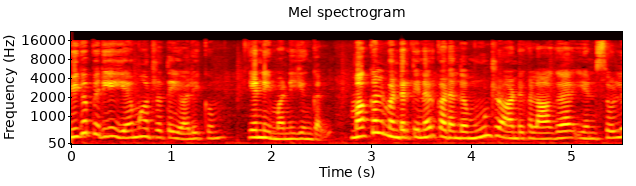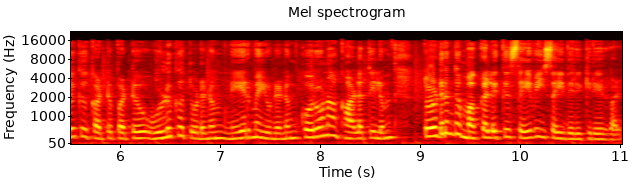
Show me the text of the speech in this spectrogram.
மிகப்பெரிய ஏமாற்றத்தை அளிக்கும். என்னை மன்னியுங்கள். மக்கள் மன்றத்தினர் கடந்த மூன்று ஆண்டுகளாக என் சொல்லுக்கு கட்டுப்பட்டு ஒழுக்கத்துடனும் நேர்மையுடனும் கொரோனா காலத்திலும் தொடர்ந்து மக்களுக்கு சேவை செய்திருக்கிறீர்கள்.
